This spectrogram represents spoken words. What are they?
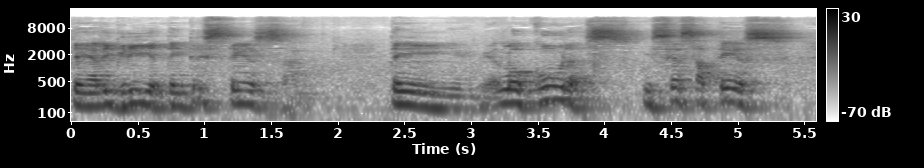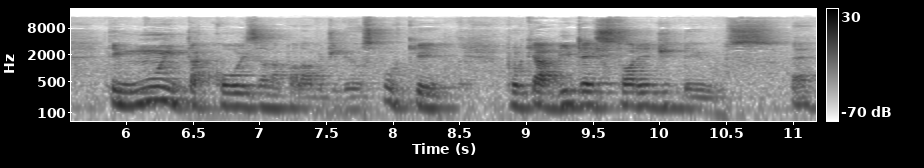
Tem alegria, tem tristeza, tem loucuras, insensatez. Tem muita coisa na palavra de Deus. Por quê? Porque a Bíblia é a história de Deus. Né?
